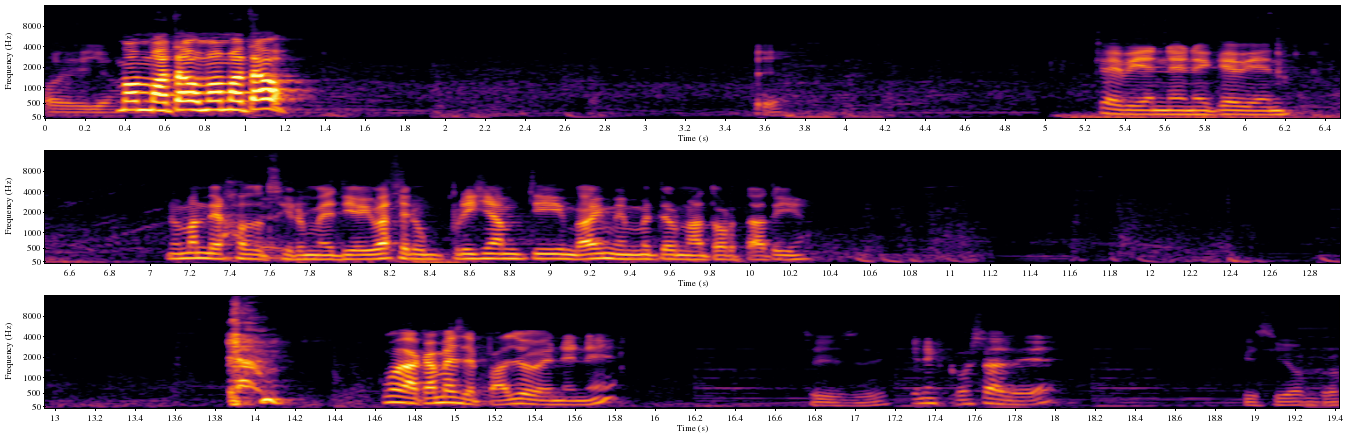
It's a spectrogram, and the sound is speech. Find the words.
Oye. ¡Me han matado, me han matado! Sí. Qué bien, nene, qué bien. No me han dejado irme, tío. Iba a hacer un pre-jump team. Ay, me mete una torta, tío. ¿Cómo la cambias de payo, eh, nene? Sí, sí. Tienes cosas, eh. Visión, bro.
